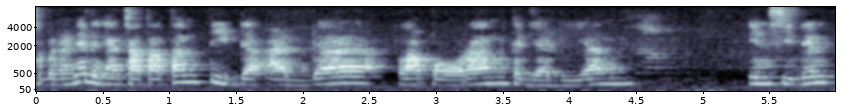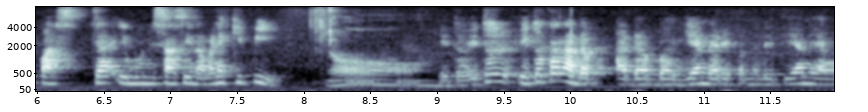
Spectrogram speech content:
sebenarnya dengan catatan tidak ada laporan kejadian insiden pasca imunisasi namanya KIPI. Oh, Itu itu itu kan ada ada bagian dari penelitian yang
